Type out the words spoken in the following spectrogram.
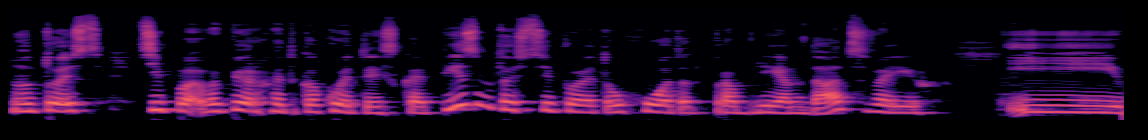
Ну, то есть, типа, во-первых, это какой-то эскапизм, то есть, типа, это уход от проблем, да, от своих, и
